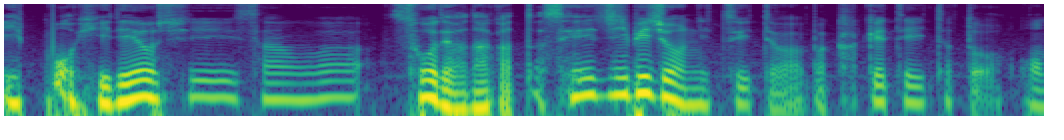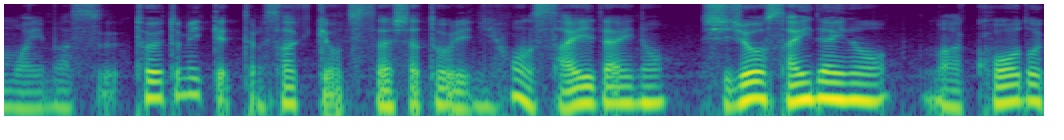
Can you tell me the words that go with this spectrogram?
一方秀吉さんはそうではなかった政治ビジョンについては欠けていたと思います。豊臣家ってのはさっきお伝えした通り日本最大の史上最大の、まあ、高度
